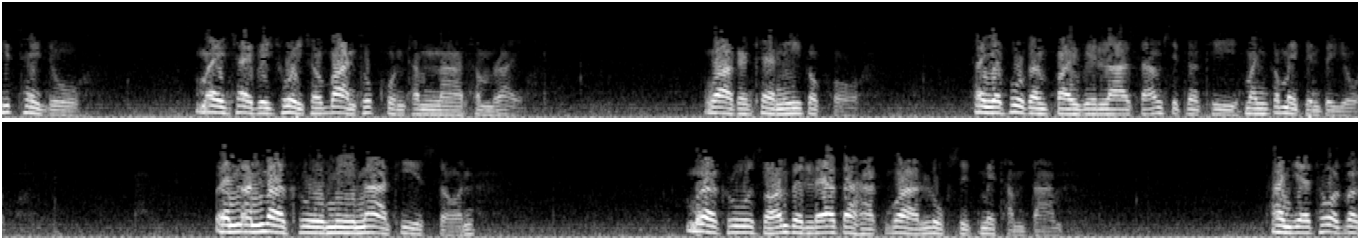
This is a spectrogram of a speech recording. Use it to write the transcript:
ธิตให้ดู ไม่ใช่ไปช่วยชาวบ้านทุกคนทำนาทำไร่ ว่ากันแค่นี้ก็พอ ถ้าจะพูดกันไปเวลาสามสิบนาทีมันก็ไม่เป็นประโยชน์ เป็นอันว่าครูมีหน้าที่สอน เมื่อครูสอนไปแล้วแต่หากว่าลูกศิษย์ไม่ทำตาม ท่านจะโทษว่า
